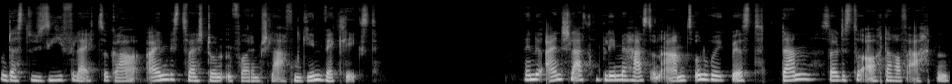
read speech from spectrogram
und dass du sie vielleicht sogar ein bis zwei Stunden vor dem Schlafengehen weglegst. Wenn du Einschlafprobleme hast und abends unruhig bist, dann solltest du auch darauf achten,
